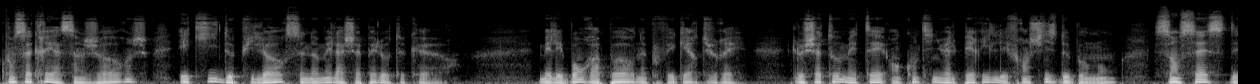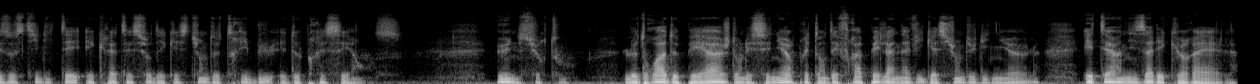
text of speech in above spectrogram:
consacrée à Saint Georges et qui, depuis lors, se nommait la chapelle Haute-Cœur. Mais les bons rapports ne pouvaient guère durer. Le château mettait en continuel péril les franchises de Beaumont, sans cesse des hostilités éclataient sur des questions de tribut et de préséance. Une surtout, le droit de péage dont les seigneurs prétendaient frapper la navigation du Lignol éternisa les querelles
